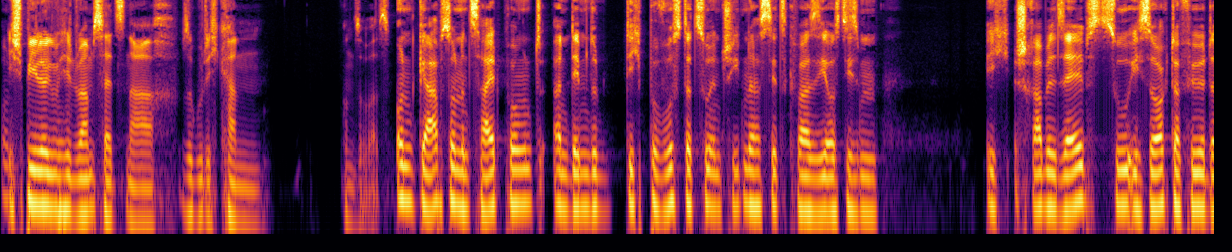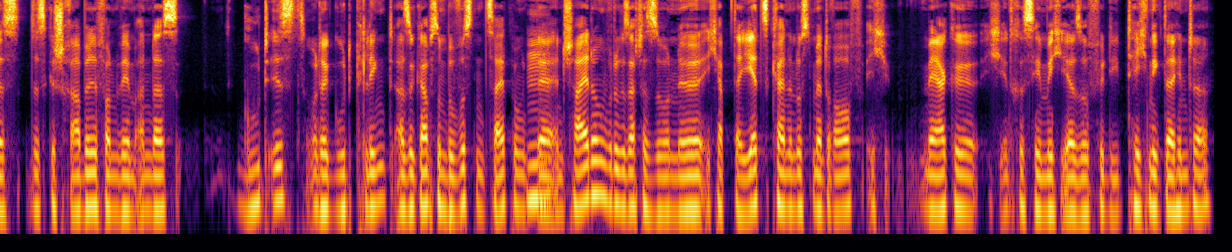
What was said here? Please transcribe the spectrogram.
Und- ich spiele irgendwelche Drumsets nach, so gut ich kann und sowas. Und gab es so einen Zeitpunkt, an dem du dich bewusst dazu entschieden hast, jetzt quasi aus diesem ich schrabbel selbst zu, ich sorge dafür, dass das Geschrabbel von wem anders gut ist oder gut klingt. Also gab es einen bewussten Zeitpunkt Hm. der Entscheidung, wo du gesagt hast, so, nö, ich habe da jetzt keine Lust mehr drauf. Ich merke, ich interessiere mich eher so für die Technik dahinter.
